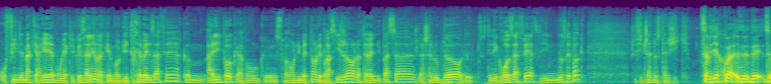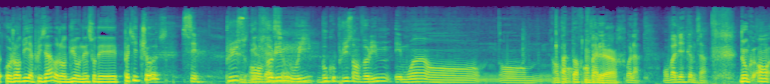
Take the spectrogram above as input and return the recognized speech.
au fil de ma carrière, bon, il y a quelques années, on a quand même vendu de très belles affaires, comme à l'époque, avant que ce soit vendu maintenant, les Brassis Georges, la Taverne du Passage, la Chaloupe d'Or, des- c'était des grosses affaires, c'était une autre époque. Je suis déjà nostalgique. Ça veut dire quoi des- Aujourd'hui, il y a plus ça? Aujourd'hui, on est sur des petites choses? C'est plus Plus en volume, oui, beaucoup plus en volume et moins en en, En pas de porte. En valeur. Voilà, on va le dire comme ça. Donc, en,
